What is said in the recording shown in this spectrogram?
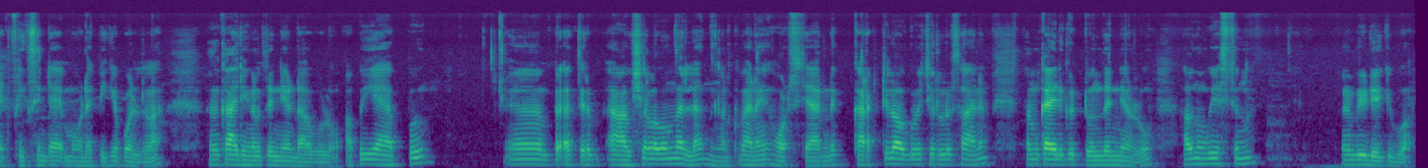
നെറ്റ്ഫ്ലിക്സിന്റെ മോഡപ്പിക്ക പോലുള്ള കാര്യങ്ങൾ തന്നെ ഉണ്ടാവുകയുള്ളൂ അപ്പോൾ ഈ ആപ്പ് അത്ര ആവശ്യമുള്ളതൊന്നുമല്ല നിങ്ങൾക്ക് വേണമെങ്കിൽ ഹോട്ട്സ്റ്റാറിന്റെ കറക്റ്റ് ലോഗ് വെച്ചിട്ടുള്ളൊരു സാധനം നമുക്ക് അതിൽ കിട്ടുമെന്ന് തന്നെയുള്ളൂ അത് നമുക്ക് ജസ്റ്റ് ഒന്ന് വീഡിയോയ്ക്ക് പോവാം.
